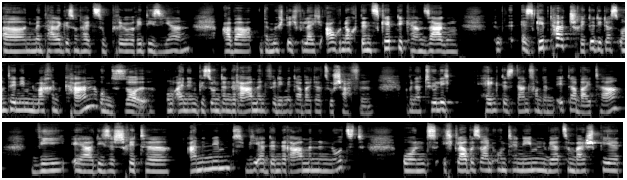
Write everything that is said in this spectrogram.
äh, die mentale Gesundheit zu priorisieren. Aber da möchte ich vielleicht auch noch den Skeptikern sagen, äh, es gibt halt Schritte, die das Unternehmen machen kann und soll, um einen gesunden Rahmen für die Mitarbeiter zu schaffen. Aber natürlich hängt es dann von dem Mitarbeiter, wie er diese Schritte annimmt, wie er den Rahmen nutzt. Und ich glaube, so ein Unternehmen wird zum Beispiel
